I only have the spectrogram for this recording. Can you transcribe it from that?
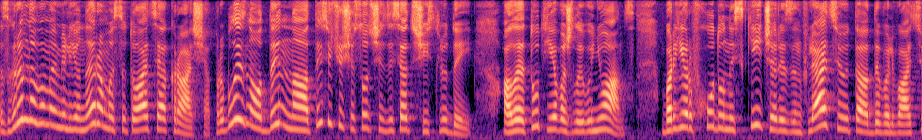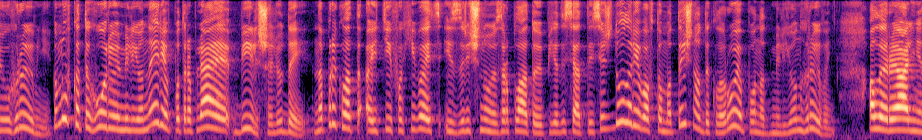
З гривневими мільйонерами ситуація краща, приблизно один на 1666 людей. Але тут є важливий нюанс: бар'єр входу низький через інфляцію та девальвацію гривні. Тому в категорію мільйонерів потрапляє більше людей. Наприклад, it фахівець із річною зарплатою 50 тисяч доларів автоматично декларує понад мільйон гривень. Але реальні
